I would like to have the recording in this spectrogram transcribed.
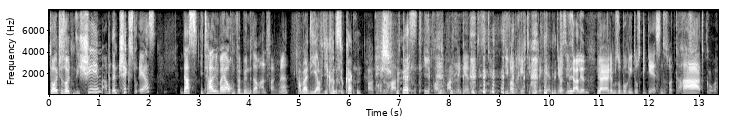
Deutsche sollten sich schämen, aber dann checkst du erst, dass Italien war ja auch ein Verbündeter am Anfang, ne? Aber die, auf die konntest du kacken. Ah, komm, hart. Die waren, die waren Legenden, diese Typen. Die waren richtige Legenden. Die ist Italien? ja, ja, die haben so Burritos gegessen, das war hardcore.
